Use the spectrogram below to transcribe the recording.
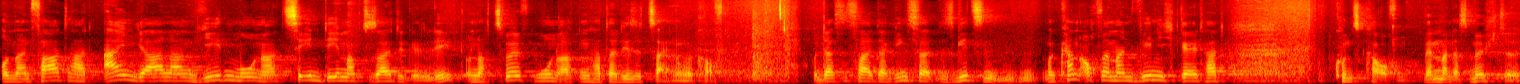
Und mein Vater hat ein Jahr lang jeden Monat 10 D-Mark zur Seite gelegt und nach zwölf Monaten hat er diese Zeichnung gekauft. Und das ist halt, da ging es halt, es geht's, man kann auch, wenn man wenig Geld hat, Kunst kaufen, wenn man das möchte.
